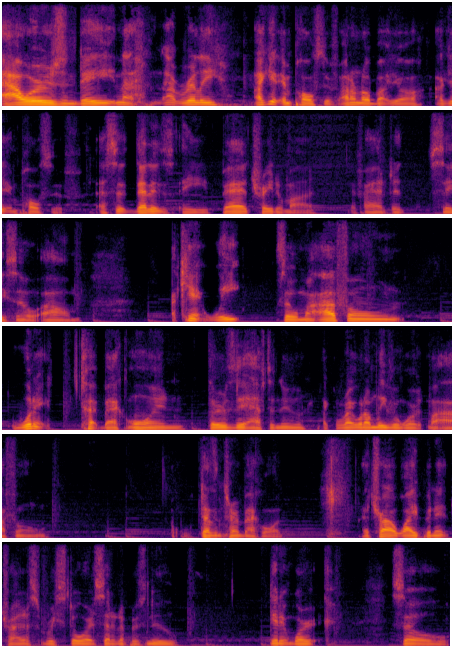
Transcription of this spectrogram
hours and days. Not not really. I get impulsive. I don't know about y'all. I get impulsive. That's a that is a bad trait of mine, if I had to say so. Um, I can't wait. So my iPhone wouldn't cut back on Thursday afternoon. Like right when I'm leaving work, my iPhone doesn't turn back on. I tried wiping it, try to restore it, set it up as new. Didn't work. So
